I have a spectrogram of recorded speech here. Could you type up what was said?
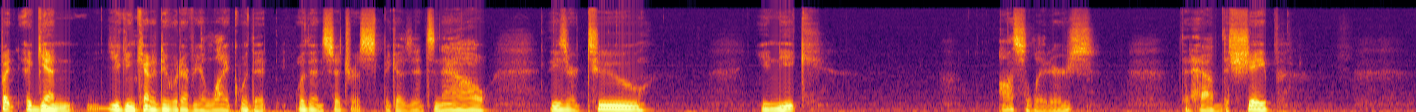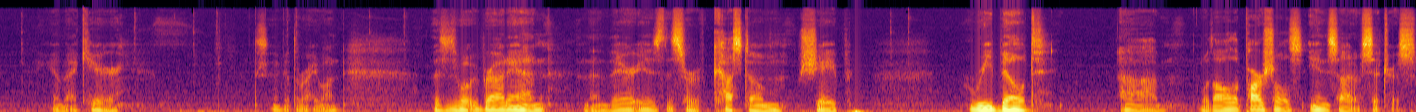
but again, you can kind of do whatever you like with it within Sytrus because it's now, these are two unique oscillators that have the shape. Go back here. Let's look at the right one. This is what we brought in. And then there is the sort of custom shape rebuilt um, with all the partials inside of Sytrus.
